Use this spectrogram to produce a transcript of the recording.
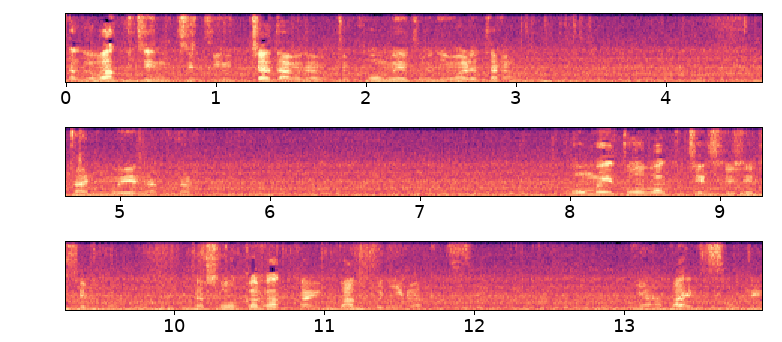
なんかワクチンについて言っちゃダメだよって公明党に言われたら何も言えなくなる。公明党はワクチン推進してるから創価学会がバックにいるわけです。やばいですよ。ね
